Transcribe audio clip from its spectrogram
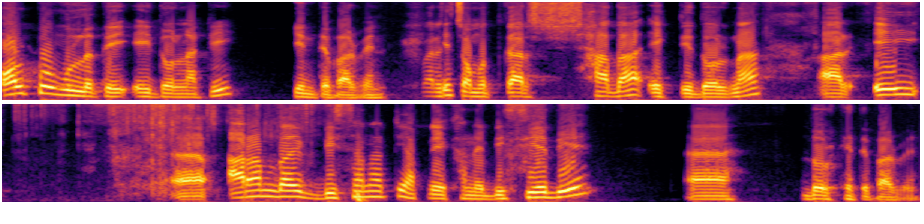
অল্প মূল্যতেই এই দোলনাটি কিনতে পারবেন। চমৎকার সাদা একটি দোলনা। আর এই আরামদায়ক বিছানাটি আপনি এখানে বিছিয়ে দিয়ে দোল খেতে পারবেন।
